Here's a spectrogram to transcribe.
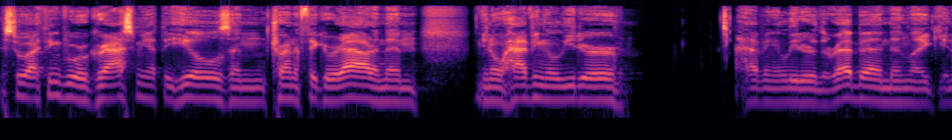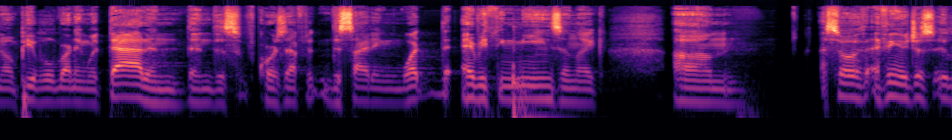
so I think we were grasping at the heels and trying to figure it out, and then you know having a leader having a leader of the Rebbe, and then like you know people running with that, and then this of course after deciding what the, everything means, and like, um, so I think it just it,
